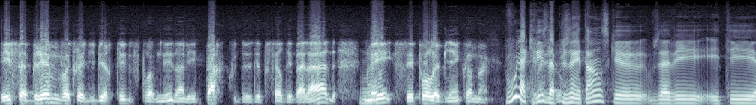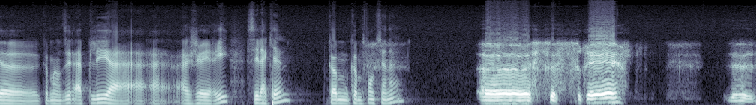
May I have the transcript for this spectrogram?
et ça brime votre liberté de vous promener dans les parcs ou de, faire des balades, mais c'est pour le bien commun. Vous, la crise la plus intense que vous avez été, euh, comment dire, appelé à, gérer, c'est laquelle comme, comme fonctionnaire? Euh, ce serait le,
